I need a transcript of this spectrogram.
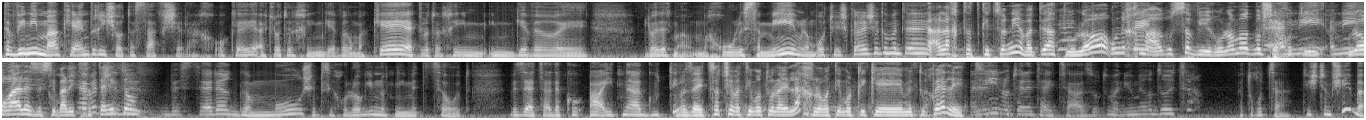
תביני מה כן דרישות הסף שלך, אוקיי? את לא תלכי עם גבר מכה, את לא תלכי עם, עם גבר, אה, לא יודעת מה, מכור לסמים, למרות שיש כאלה שגם את זה... הלך קצת קיצוני, אבל את יודעת, הוא לא, הוא נחמד, הוא סביר, הוא לא מאוד מושך אותי, הוא לא ראה לזה סיבה להתחתן איתו. בסדר גמור שפסיכולוגים נותנים עצות, וזה הצד ההתנהגותי. אבל זה עצות שמתאימות אולי לך, לא מתאימות לי כמטופלת. אני נותנת את העצה הזאת, ואני אומרת, זו עצה. את רוצה, תשתמשי בה.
